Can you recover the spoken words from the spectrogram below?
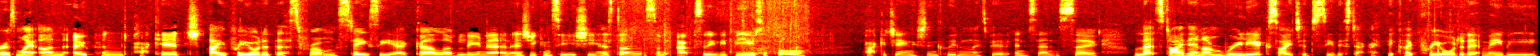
Here is my unopened package. I pre-ordered this from Stacey at Girl Love Luna and as you can see she has done some absolutely beautiful packaging. She's included a nice bit of incense. So let's dive in. I'm really excited to see this deck. I think I pre-ordered it maybe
